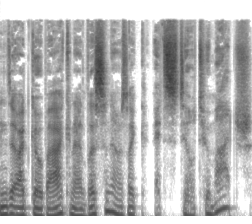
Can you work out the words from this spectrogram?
and I'd go back and I'd listen. I was like, it's still too much.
